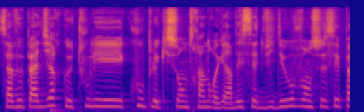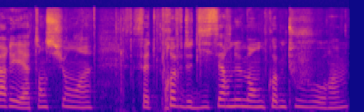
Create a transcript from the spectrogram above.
Ça ne veut pas dire que tous les couples qui sont en train de regarder cette vidéo vont se séparer. Attention, hein. faites preuve de discernement, comme toujours. Hein.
